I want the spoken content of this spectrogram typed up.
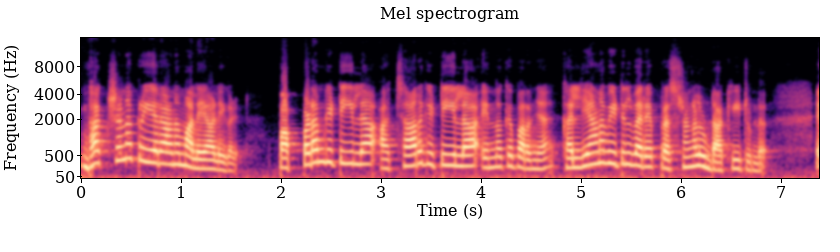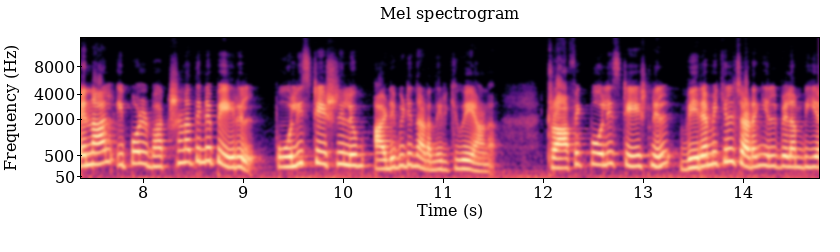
ഭക്ഷണപ്രിയരാണ് മലയാളികൾ. പപ്പടം കിട്ടിയില്ല അച്ചാർ കിട്ടിയില്ല എന്നൊക്കെ പറഞ്ഞ് കല്യാണ വീട്ടിൽ വരെ പ്രശ്നങ്ങൾ ഉണ്ടാക്കിയിട്ടുണ്ട്. എന്നാൽ ഇപ്പോൾ ഭക്ഷണത്തിന്റെ പേരിൽ പോലീസ് സ്റ്റേഷനിലും അടിപിടി നടന്നിരിക്കുകയാണ്. ട്രാഫിക് പോലീസ് സ്റ്റേഷനിൽ വിരമിക്കൽ ചടങ്ങിൽ വിളമ്പിയ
